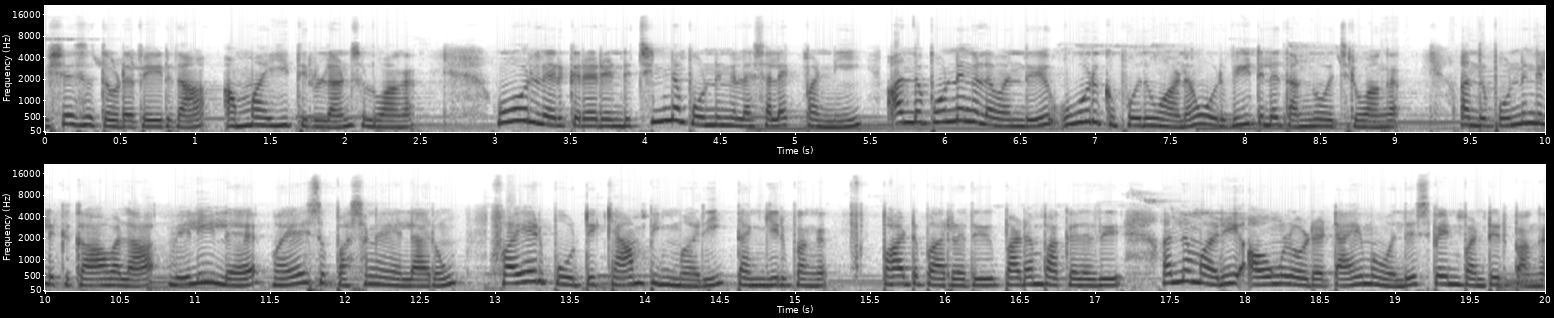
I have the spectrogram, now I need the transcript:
விசேஷத்தோட பேர் தான் அம்மாயி திருவிழான்னு சொல்லுவாங்க. ஊரில் இருக்கிற ரெண்டு சின்ன பொண்ணுங்களை செலக்ட் பண்ணி அந்த பொண்ணுங்களை வந்து ஊருக்கு பொதுவான ஒரு வீட்டில் தங்க வச்சிருவாங்க. அந்த பொண்ணுங்களுக்கு காவலாக வெளியில் வயசு பசங்க எல்லாரும் ஃபயர் போட்டு கேம்பிங் மாதிரி தங்கியிருப்பாங்க. பாட்டு பாடுறது படம் பார்க்கறது அந்த மாதிரி அவங்களோட டைமை வந்து ஸ்பெண்ட் பண்ணிட்டு இருப்பாங்க.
